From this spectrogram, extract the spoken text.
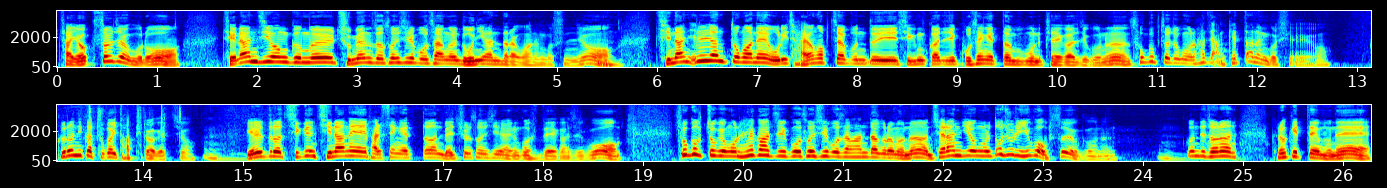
자, 역설적으로 재난지원금을 주면서 손실보상을 논의한다라고 하는 것은요. 음. 지난 1년 동안에 우리 자영업자분들이 지금까지 고생했던 부분에 대해 가지고는 소급 조정을 하지 않겠다는 것이에요. 그러니까 두 가지 다 필요하겠죠. 음. 예를 들어 지금 지난해에 발생했던 매출 손실이나 이런 것에 대해 가지고 소급 적용을 해가지고 손실보상한다 그러면은 재난지원금을 또 줄 이유가 없어요. 그거는. 음. 그런데 저는 그렇기 때문에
